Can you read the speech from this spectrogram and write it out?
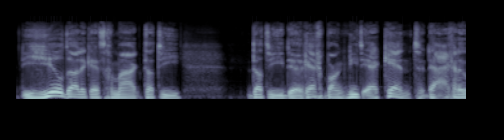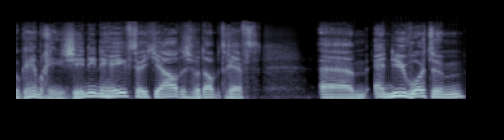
Die heel duidelijk heeft gemaakt dat hij, dat de rechtbank niet erkent. Daar eigenlijk ook helemaal geen zin in heeft, weet je wel. Dus wat dat betreft... Um, en nu wordt hem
